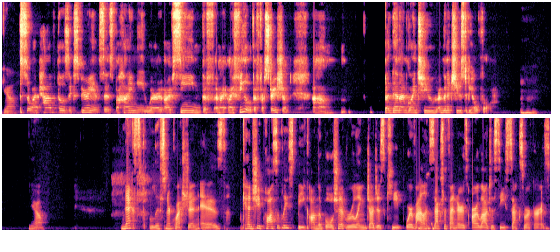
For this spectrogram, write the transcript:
Yeah. So I have those experiences behind me where I've seen the and I, and I feel the frustration, um, but then I'm going to I'm going to choose to be hopeful. Mm-hmm. Yeah. Next listener question is Can she possibly speak on the bullshit ruling judges keep where violent sex offenders are allowed to see sex workers?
